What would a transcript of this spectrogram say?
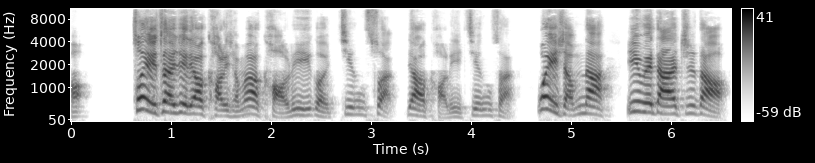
好所以在这里要考虑什么？要考虑一个精算，要考虑精算。为什么呢？因为大家知道，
